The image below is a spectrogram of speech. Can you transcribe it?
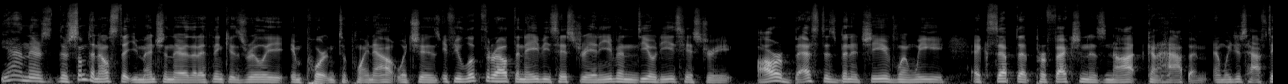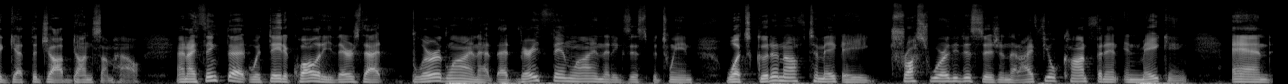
Yeah, and there's there's something else that you mentioned there that I think is really important to point out, which is if you look throughout the Navy's history and even DoD's history, our best has been achieved when we accept that perfection is not going to happen and we just have to get the job done somehow. And I think that with data quality, there's that blurred line, that, that very thin line that exists between what's good enough to make a trustworthy decision that I feel confident in making and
